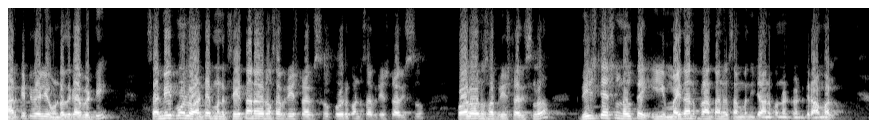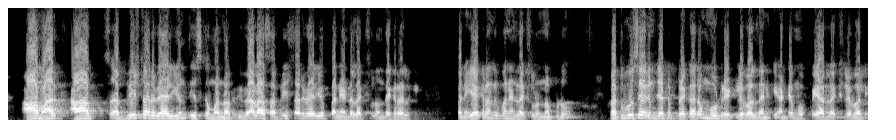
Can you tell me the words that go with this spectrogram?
మార్కెట్ వాల్యూ ఉండదు కాబట్టి సమీపంలో అంటే మనకు Sitanagaram sub register office Korukonda sub register office Polavaram sub register ఆఫీసులో రిజిస్ట్రేషన్లు అవుతాయి ఈ మైదాన ప్రాంతానికి సంబంధించి అనుకున్నటువంటి గ్రామాలు. ఆ మార్క్ ఆ సబ్ రిజిస్టర్ వాల్యూని తీసుకోమన్నారు. ఈవేళ ఆ సబ్ రిజిస్టర్ వాల్యూ పన్నెండు లక్షలు ఉంది ఎకరాలకి. కానీ ఎకరానికి పన్నెండు లక్షలు ఉన్నప్పుడు కొత్త భూసేకరణ చట్టం ప్రకారం మూడు రెట్లు ఇవ్వాలి దానికి. అంటే ముప్పై ఆరు లక్షలు ఇవ్వాలి.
